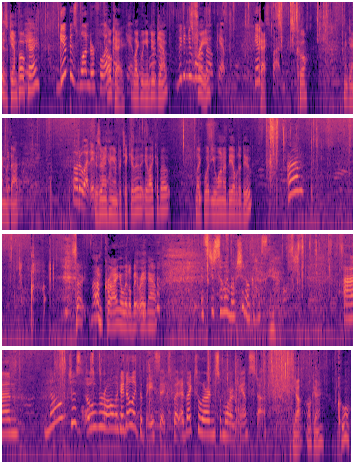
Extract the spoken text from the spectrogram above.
Is GIMP okay? GIMP is wonderful. I like Okay, GIMP. like we can do More about- GIMP? We can do It's more free. about GIMP. GIMP Okay. is fun. Cool. I'm game with that. Photo editing. Is there anything in particular that you like about, like what you want to be able to do? Um, Sorry, I'm crying a little bit right now. it's just so emotional, guys. Um, no, just overall, like I know like the basics, but I'd like to learn some more advanced stuff. Yeah. Okay. Cool.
